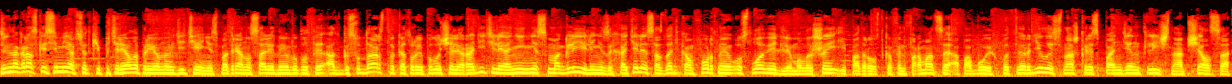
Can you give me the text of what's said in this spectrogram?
Зеленоградская семья все-таки потеряла приемных детей. Несмотря на солидные выплаты от государства, которые получили родители, они не смогли или не захотели хотели создать комфортные условия для малышей и подростков. Информация об обоих подтвердилась. Наш корреспондент лично общался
